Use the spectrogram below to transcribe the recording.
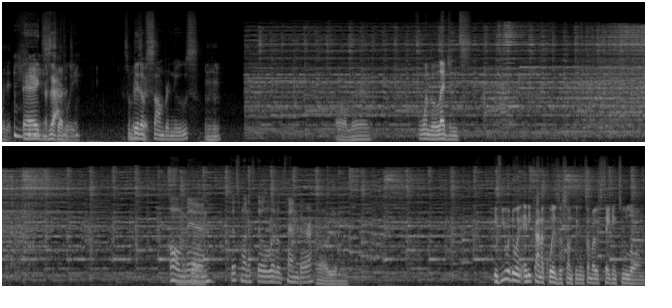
winning. Exactly. strategy. A bit of somber news. hmm Oh man. for One of the legends. Oh man, this one is still a little tender. Oh yeah, man. If you were doing any kind of quiz or something and somebody was taking too long,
